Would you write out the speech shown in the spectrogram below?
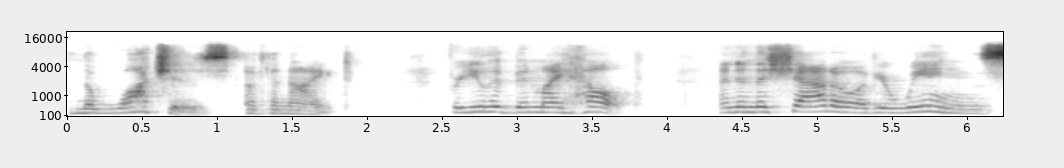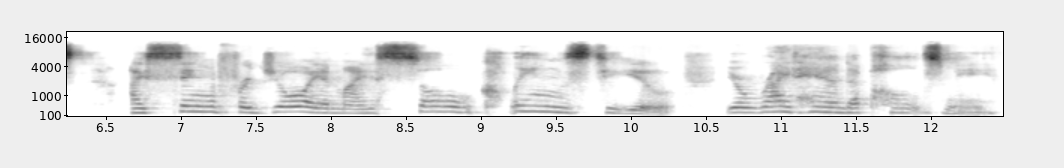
in the watches of the night. For you have been my help. And in the shadow of your wings, I sing for joy, and my soul clings to you. Your right hand upholds me.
